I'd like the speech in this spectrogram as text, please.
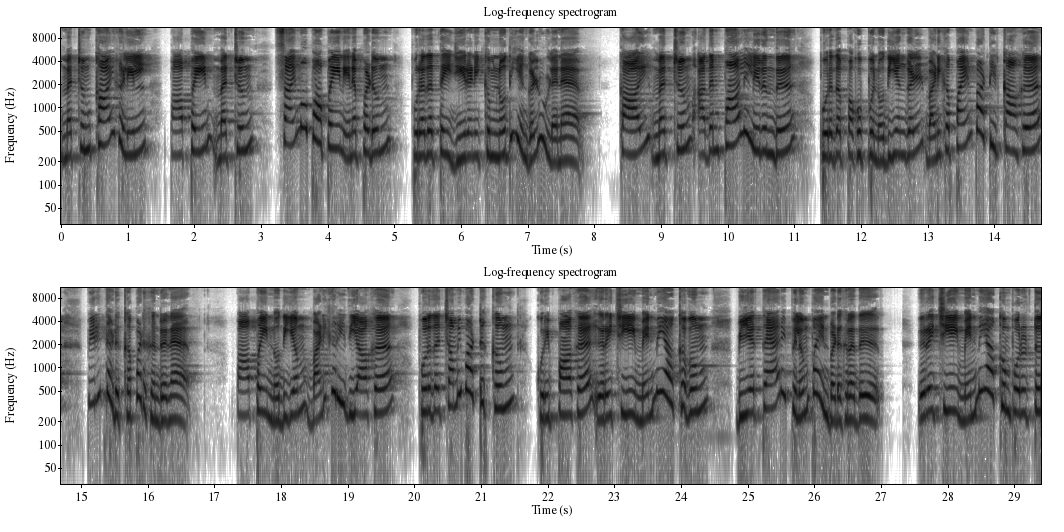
மற்றும் காய்களில் பாப்பைன் மற்றும் சைமோபாப்பைன் எனப்படும் புரதத்தை ஜீரணிக்கும் நொதியங்கள் உள்ளன. காய் மற்றும் அதன் பாலிலிருந்து புரத பகுப்பு நொதியங்கள் வணிக பயன்பாட்டிற்காக பிரித்தெடுக்கப்படுகின்றன. பாப்பை நொதியம் வணிக ரீதியாக புரத சமிபாட்டுக்கும் குறிப்பாக இறைச்சியை மென்மையாக்கவும் பியர் தயாரிப்பிலும் பயன்படுகிறது. இறைச்சியை மென்மையாக்கும் பொருட்டு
